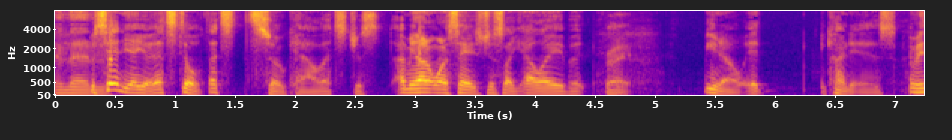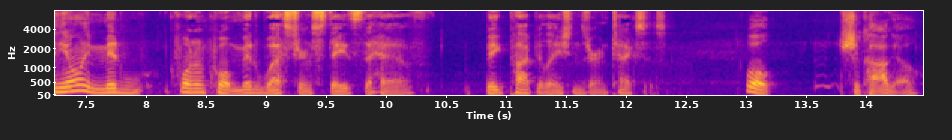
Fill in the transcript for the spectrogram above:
and then but San Diego, that's still that's SoCal. That's just. I mean, I don't want to say it's just like L.A., but right. you know, it it kind of is. I mean, the only mid quote unquote midwestern states that have big populations are in Texas. Well, Chicago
